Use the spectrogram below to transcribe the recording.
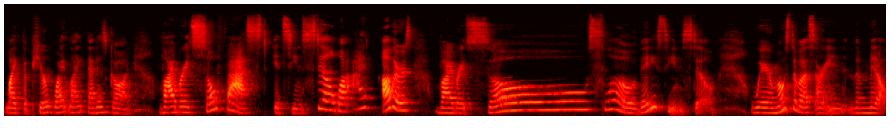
like the pure white light that is God, vibrates so fast it seems still, while I, others vibrate so slow they seem still, where most of us are in the middle.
